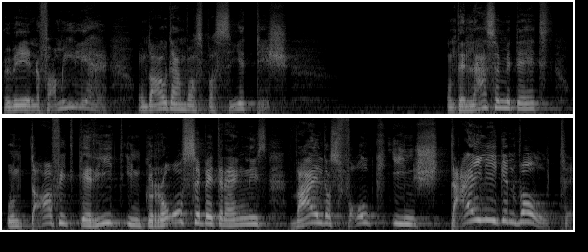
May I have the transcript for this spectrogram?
Über ihre Familie und all dem, was passiert ist. Und dann lesen wir dort, und David geriet in große Bedrängnis, weil das Volk ihn steinigen wollte.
